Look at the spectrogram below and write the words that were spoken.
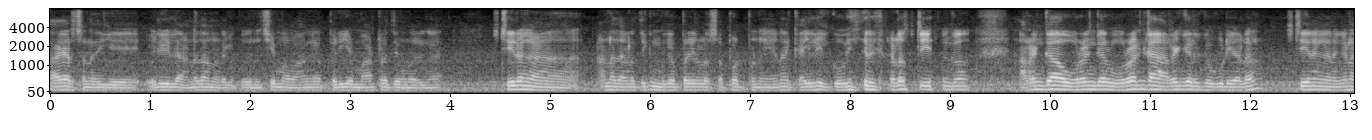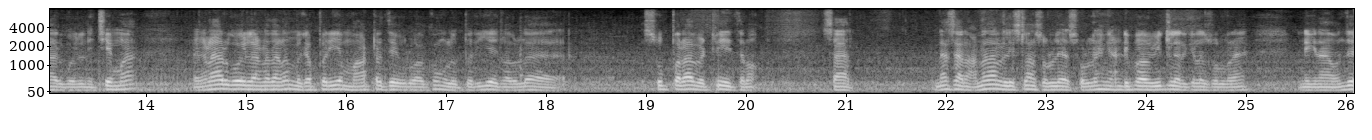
தாயார் சன்னதிக்கு வெளியில் அன்னதானம் நடக்க போகுது நிச்சயமாக வாங்க. பெரிய மாற்றத்தை உணருங்க. ஸ்ரீரங்கம் அன்னதானத்துக்கு மிகப்பெரிய உள்ள சப்போர்ட் பண்ணுங்க. ஏன்னா கைலி கோவிந்த் இருக்கிற இடம் ஸ்ரீரங்கம். அரங்கா உரங்கர் உரங்கா அரங்கர் இருக்கக்கூடிய இடம் ஸ்ரீரங்க ரங்கநாதர் கோயில் நிச்சயமாக ரங்கநாதர் கோயில் அன்னதானம் மிகப்பெரிய மாற்றத்தை உருவாக்கும். உங்களுக்கு பெரிய லெவலில் சூப்பராக வெற்றியை தரும். சார் என்ன சார்? அன்னதான லிஸ்ட்லாம் சொல்ல சொல்கிறேன் கண்டிப்பாக வீட்டில் இருக்கல சொல்கிறேன் இன்றைக்கி நான் வந்து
